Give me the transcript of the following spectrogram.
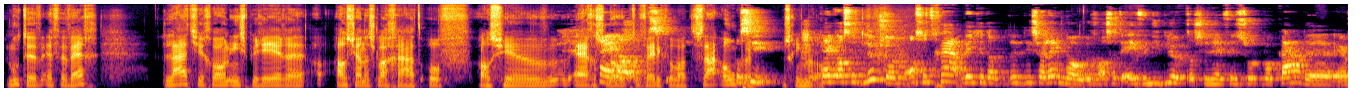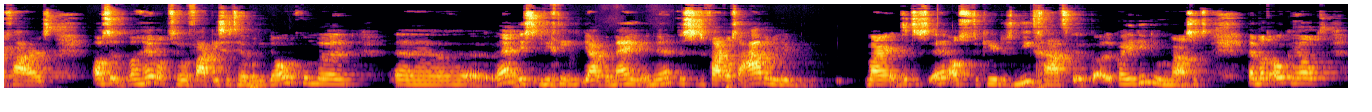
moeten even weg. Laat je gewoon inspireren als je aan de slag gaat of als je ergens Ja, ja, loopt of weet ik veel wat. Sta open Precies. misschien wel. Kijk, als het lukt, dan als het gaat, weet je, dat, dat is alleen nodig als het even niet lukt. Als je even een soort blokkade ervaart. Als het, want, heel vaak is het helemaal niet nodig om. eh, hè, is, ligt die, ja, bij mij, hè, dus het is vaak als ademen. Je, maar dat is, hè, als het een keer dus niet gaat, kan, je dit doen. Maar als het, en wat ook helpt,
